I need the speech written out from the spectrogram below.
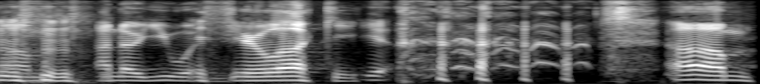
Um, I know you would. If you're lucky. Yeah. um,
